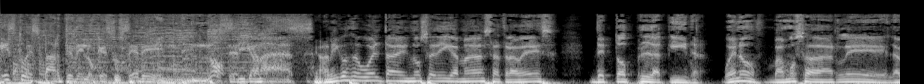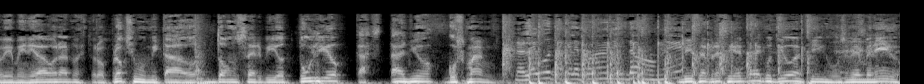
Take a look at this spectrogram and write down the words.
Esto es parte de lo que sucede en No se diga más. Amigos de vuelta en No se diga más a través de Top Latina. Bueno, vamos a darle la bienvenida ahora a nuestro próximo invitado, don Servio Tulio Castaño Guzmán, No le gusta que le pongan el don, ¿eh? vicepresidente ejecutivo de Fingus. Bienvenido.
